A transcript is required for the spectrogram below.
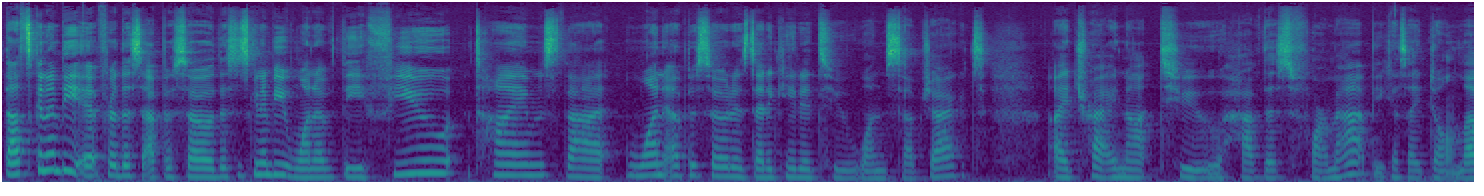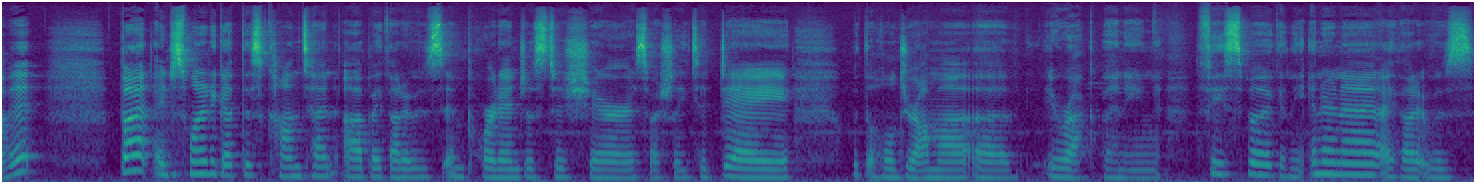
that's going to be it for this episode. This is going to be one of the few times that one episode is dedicated to one subject. I try not to have this format because I don't love it, but I just wanted to get this content up. I thought it was important just to share, especially today with the whole drama of Iraq banning Facebook and the internet. I thought it was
